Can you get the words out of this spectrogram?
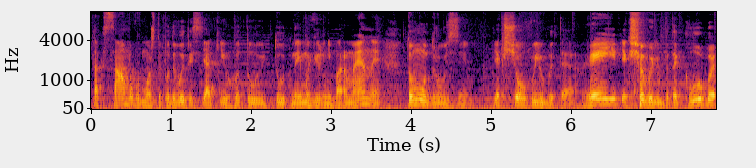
так само ви можете подивитися, як їх готують тут неймовірні бармени. Тому, друзі, якщо ви любите геїв, якщо ви любите клуби,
